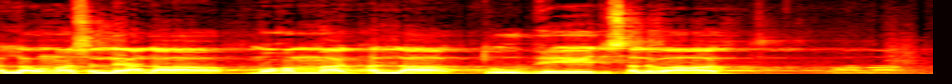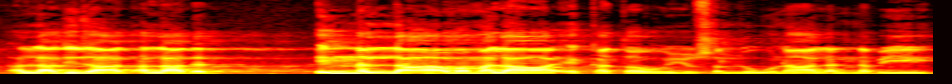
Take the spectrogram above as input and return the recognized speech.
اللہم صلی اللہ محمد، اللہ تو بھیج صلوات۔ اللہ دی ذات، اللہ دے۔ ان اللہ و ملائکتو یسلون علی النبی۔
